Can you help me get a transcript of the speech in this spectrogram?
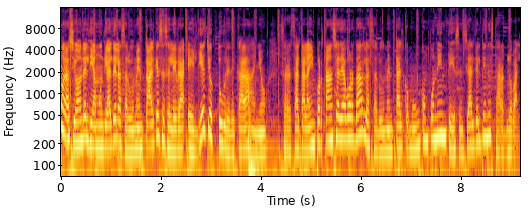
Conmemoración del Día Mundial de la Salud Mental que se celebra el 10 de octubre de cada año, se resalta la importancia de abordar la salud mental como un componente esencial del bienestar global.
